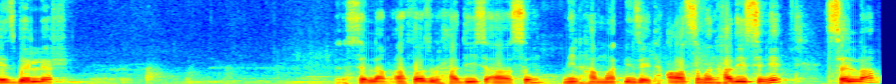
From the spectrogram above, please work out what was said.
ezberler. Selam ahfazul hadis Asım min Hammad bin Zeyd. Asım'ın hadisini Selam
